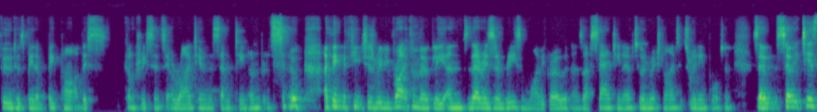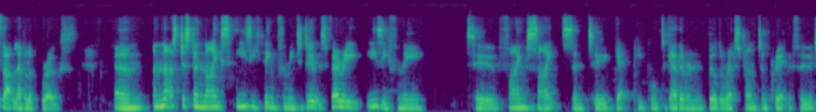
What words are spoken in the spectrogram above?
food has been a big part of this country since it arrived here in the 1700s so i think the future is really bright for mowgli and there is a reason why we grow. And as i've said you know to enrich lives it's really important. So so it is that level of growth. Um, and that's just a nice easy thing for me to do. It's very easy for me to find sites and to get people together and build a restaurant and create the food.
